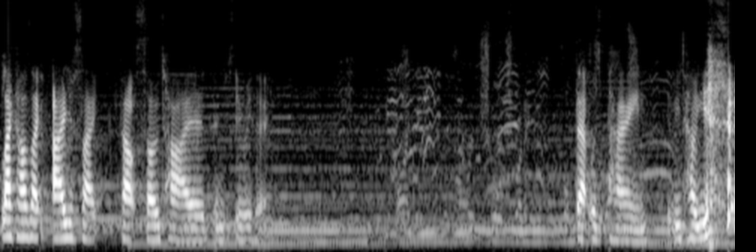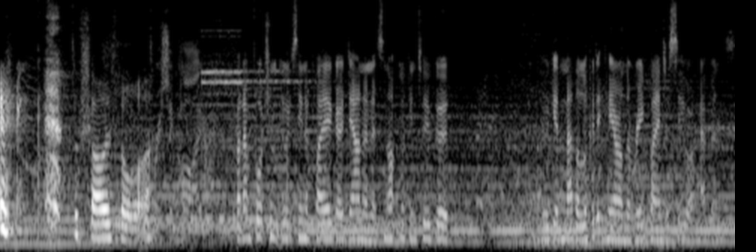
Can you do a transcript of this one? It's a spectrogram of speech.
Like I was like, I just like felt so tired and just everything. That was pain, let me tell you. was so sore. But unfortunately we've seen a player go down and it's not looking too good. We'll get another look at it here on the replay and to see what happens.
